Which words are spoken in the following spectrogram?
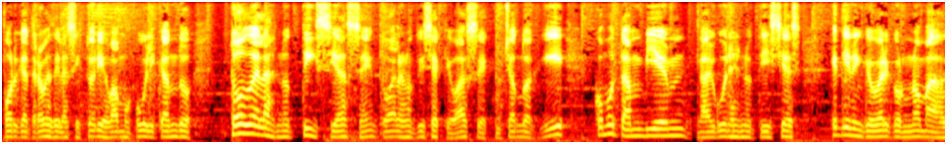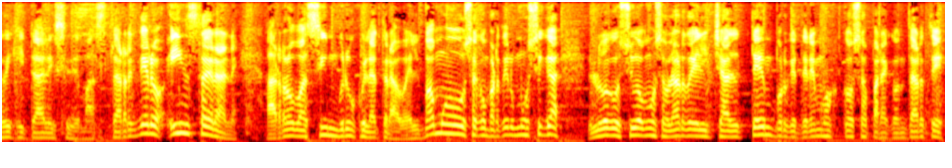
porque a través de las historias vamos publicando todas las noticias, ¿eh? todas las noticias que vas escuchando aquí, como también algunas noticias que tienen que ver con nómadas digitales y demás. Te reitero, Instagram, arroba sin travel. Vamos a compartir música, luego sí vamos a hablar del Chaltén, porque tenemos cosas para contarte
